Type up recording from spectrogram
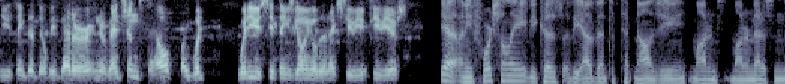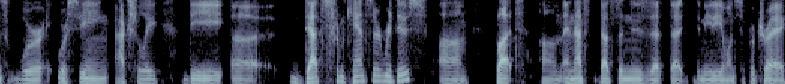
Do you think that there'll be better interventions to help? Like, what where do you see things going over the next few few years? Yeah, I mean, fortunately, because of the advent of technology, modern modern medicines, we're we're seeing actually the uh, deaths from cancer reduce. Um, but um, and that's that's the news that that the media wants to portray.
